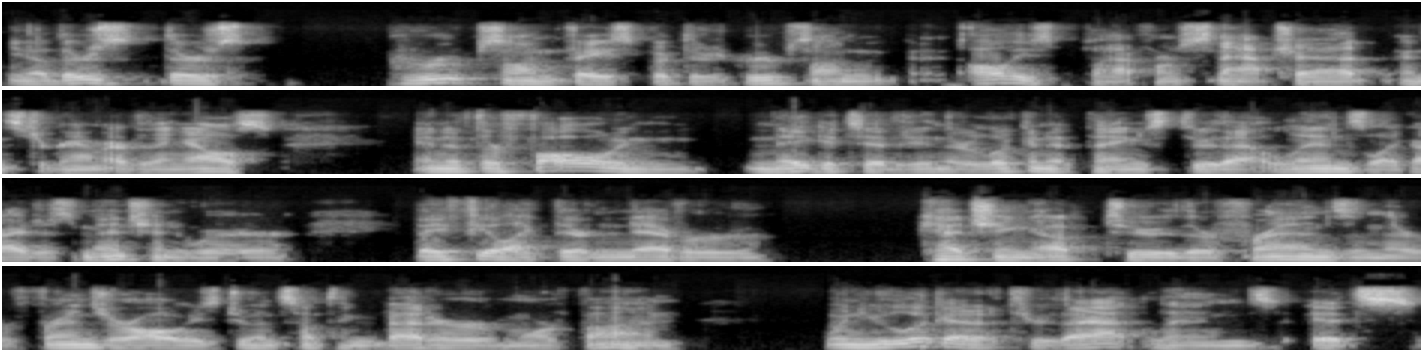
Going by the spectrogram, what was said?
You know, there's there's groups on Facebook, there's groups on all these platforms, Snapchat, Instagram, everything else. And if they're following negativity and they're looking at things through that lens, like I just mentioned, where they feel like they're never catching up to their friends and their friends are always doing something better or more fun. When you look at it through that lens, it's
